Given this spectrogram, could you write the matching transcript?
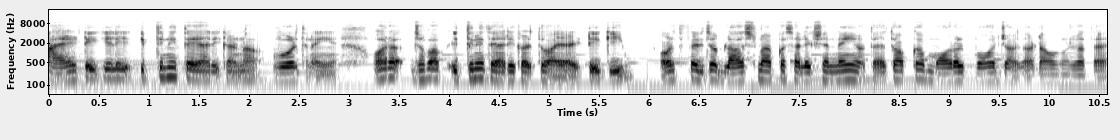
आईआईटी के लिए इतनी तैयारी करना वर्थ नहीं है। और जब आप इतनी तैयारी करते हो आईआईटी की, और फिर जब लास्ट में आपका सिलेक्शन नहीं होता है तो आपका मॉरल बहुत ज़्यादा डाउन हो जाता है।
